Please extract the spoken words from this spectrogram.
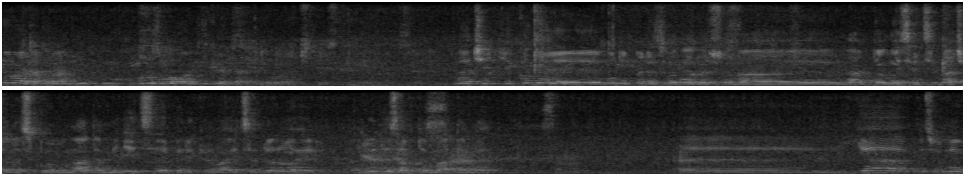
давайте розмова відкрита. Значить, коли мені перезвонили, що на, на до Лисянці почалась клоунада, міліція, перекриваються дороги, люди з автоматами. Е, Я подзвонив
